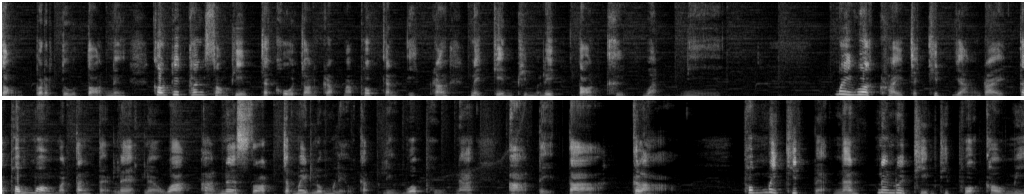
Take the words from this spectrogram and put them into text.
2 ประตูต่อหนึ่งก่อนที่ทั้ง 2 ทีมจะโคจรกลับมาพบกันอีกครั้งในเกมพรีเมียร์ลีกตอนคืนวันนี้ ไม่ว่าใครจะคิดอย่างไร แต่ผมมองมาตั้งแต่แรกแล้วว่าอาร์เนอร์สล็อตจะไม่ล้มเหลวกับลิเวอร์พูลนะ อาร์เตตากล่าวผมไม่คิดแบบนั้นเนื่องด้วยทีมที่พวกเขามี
